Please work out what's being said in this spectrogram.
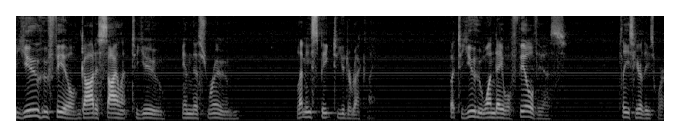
To you who feel God is silent to you in this room, let me speak to you directly. But to you who one day will feel this, please hear these words.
